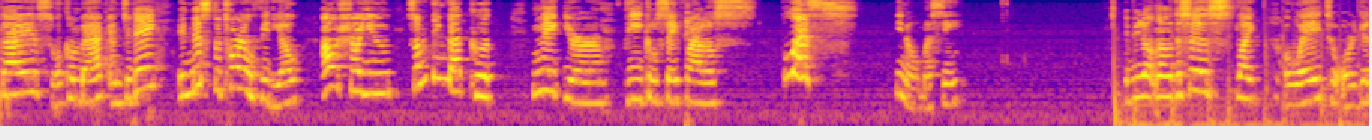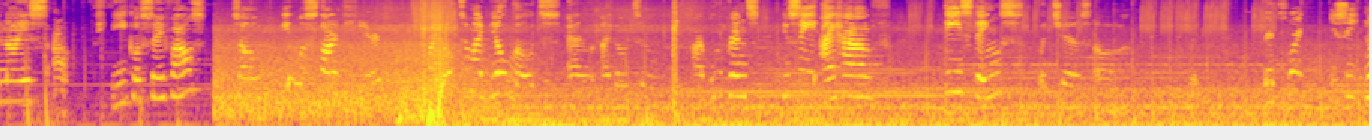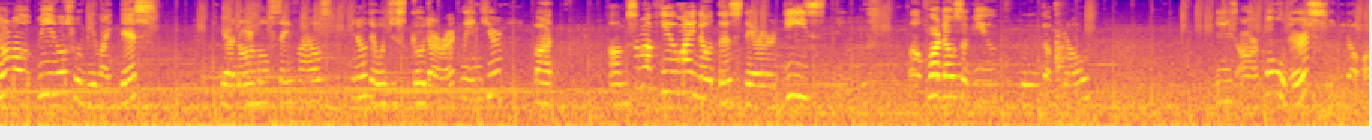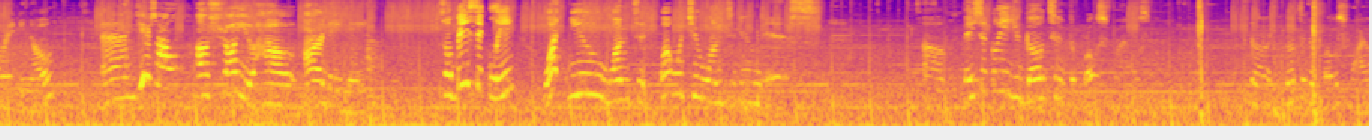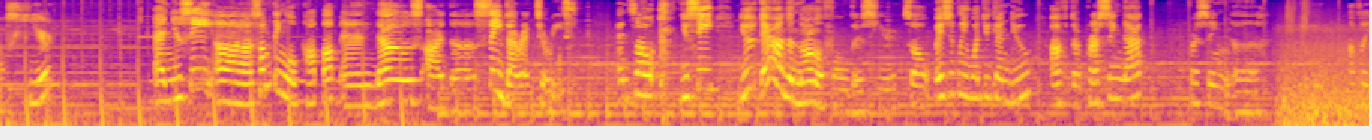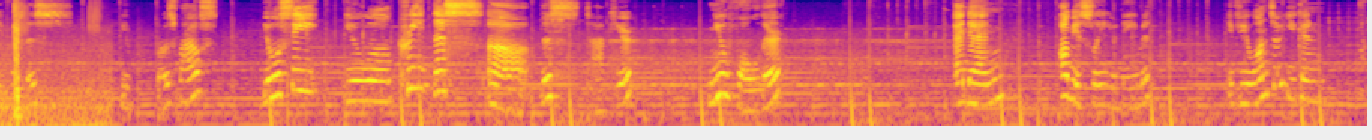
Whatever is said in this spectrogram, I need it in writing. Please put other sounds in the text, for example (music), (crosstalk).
guys, welcome back and today in this tutorial video I'll show you something that could make your vehicle save files less, you know, messy. If you don't know, this is like a way to organize our vehicle save files. So we will start here. To our blueprints, you see I have these things, which is, uh, it's like, you see, normal vehicles will be like this. Your normal save files, you know, they will just go directly in here. But um, some of you might notice there are these things. Well, for those of you who don't know, these are folders, if you don't already know. And here's how I'll show you how are they made. So basically, what you want to, what would you want to do is, um, basically you go to the browse files. Uh, you go to the browse files here, and you see uh, something will pop up, and those are the save directories. And so (clears throat) you see you they're on the normal folders here. So basically what you can do after pressing that, pressing uh after you press this, you browse files, you will see you will create this uh this tab here, new folder, and then obviously you name it. If you want to, you can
